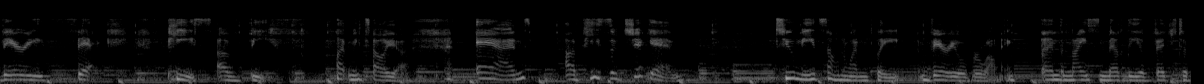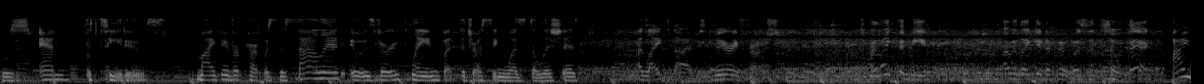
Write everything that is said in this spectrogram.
very thick piece of beef, let me tell you, and a piece of chicken. Two meats on one plate. Very overwhelming. And a nice medley of vegetables and potatoes. My favorite part was the salad. It was very plain, but the dressing was delicious. I like that. It's very fresh. I like the beef. I would like it if it wasn't so thick. I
